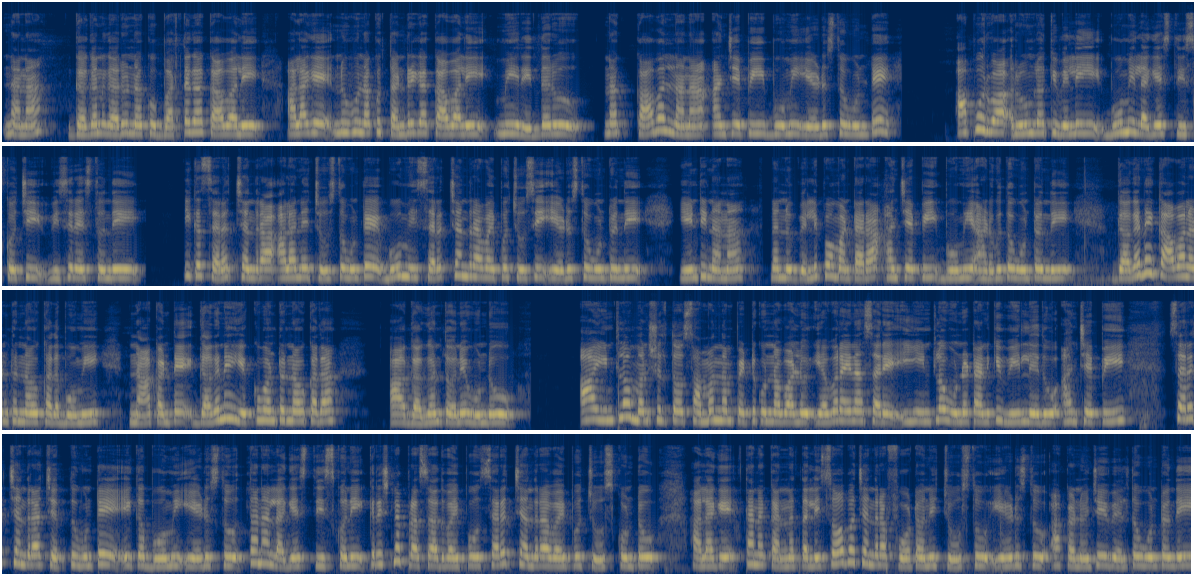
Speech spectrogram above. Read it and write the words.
నానా గగన్ గారు నాకు భర్తగా కావాలి అలాగే నువ్వు నాకు తండ్రిగా కావాలి మీరిద్దరూ నాకు కావాలి నానా అని చెప్పి భూమి ఏడుస్తూ ఉంటే అపూర్వ రూమ్లోకి వెళ్ళి భూమి లగేజ్ తీసుకొచ్చి విసిరేస్తుంది. ఇక శరత్చంద్ర అలానే చూస్తూ ఉంటే భూమి శరత్చంద్ర వైపు చూసి ఏడుస్తూ ఉంటుంది. ఏంటి నాన్న నన్ను వెళ్ళిపోమంటారా అని చెప్పి భూమి అడుగుతూ ఉంటుంది. గగనే కావాలంటున్నావు కదా భూమి నాకంటే గగనే ఎక్కువ అంటున్నావు కదా ఆ గగన్తోనే ఉండు. ఆ ఇంట్లో మనుషులతో సంబంధం పెట్టుకున్న వాళ్ళు ఎవరైనా సరే ఈ ఇంట్లో ఉండటానికి వీల్లేదు అని చెప్పి శరత్చంద్ర చెప్తూ ఉంటే ఇక భూమి ఏడుస్తూ తన లగేజ్ తీసుకొని కృష్ణప్రసాద్ వైపు శరత్చంద్ర వైపు చూసుకుంటూ అలాగే తన కన్న తల్లి శోభచంద్ర ఫోటోని చూస్తూ ఏడుస్తూ అక్కడి నుంచి వెళ్తూ ఉంటుంది.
